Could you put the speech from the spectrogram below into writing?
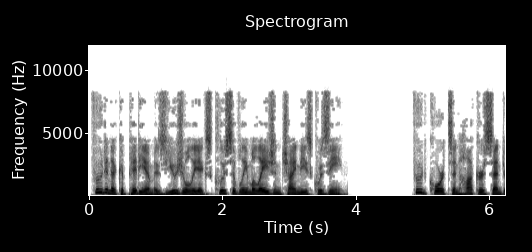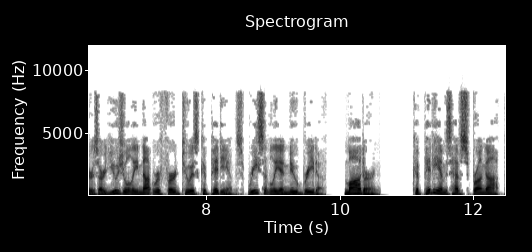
Food in a kopitiam is usually exclusively Malaysian Chinese cuisine. Food courts and hawker centers are usually not referred to as kopitiams. Recently, a new breed of modern kopitiams have sprung up.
